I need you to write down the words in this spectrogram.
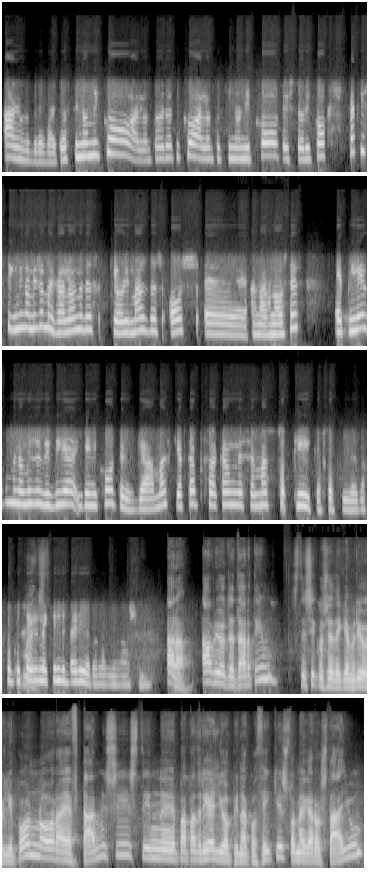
Άλλον δεν τραβάει το αστυνομικό, άλλον το ερωτικό, άλλον το κοινωνικό, το ιστορικό. Κάποια στιγμή νομίζω μεγαλώνοντας και οριμάζοντας ως ε, αναγνώστες, επιλέγουμε νομίζω βιβλία γενικότερης γκάμας και αυτά που θα κάνουν σε εμάς το κλικ αυτό που λέμε, αυτό που θέλουμε εκείνη την περίοδο να διαβάσουμε. Άρα, αύριο Τετάρτη στις 20 Δεκεμβρίου λοιπόν, ώρα 7.30 στην ε, Παπαδριέλιο Πινακοθήκη, στο Μέγαρο Στάλιου,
